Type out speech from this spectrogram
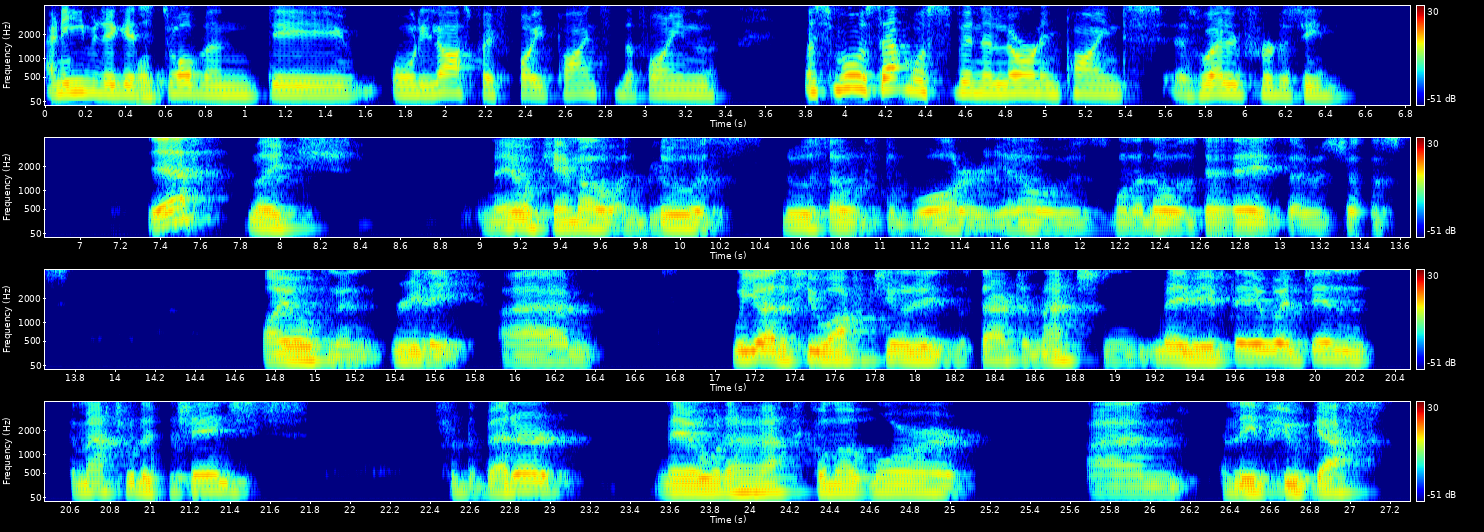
And even against Dublin, they only lost by five points in the final. I suppose that must have been a learning point as well for the team. Yeah, like Mayo came out and blew us blew us out of the water. You know, it was one of those days that was just eye opening, really. Um, we got a few opportunities to start the match, and maybe if they went in, the match would have changed for the better. Mayo would have had to come out more um, and leave a few gaps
